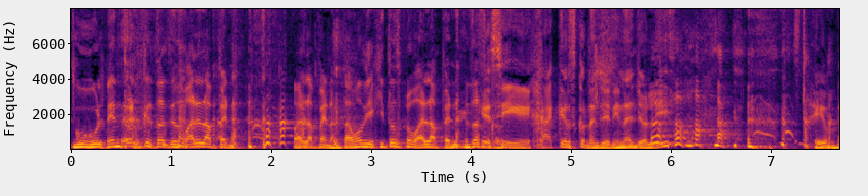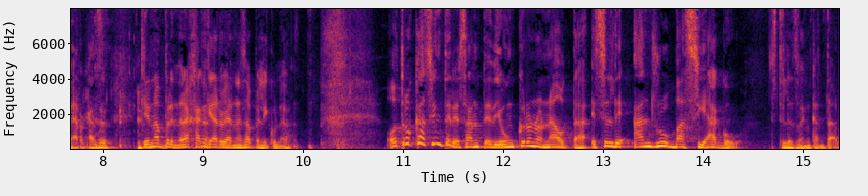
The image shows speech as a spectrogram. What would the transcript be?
Googleen todo lo que estás. Vale la pena. Vale la pena. Estamos viejitos, pero vale la pena. que sigue hackers con Angelina Jolie. Está bien, vergas. Quieren aprender a hackear, vean esa película. Otro caso interesante de un crononauta es el de Andrew Basiago. Este les va a encantar.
